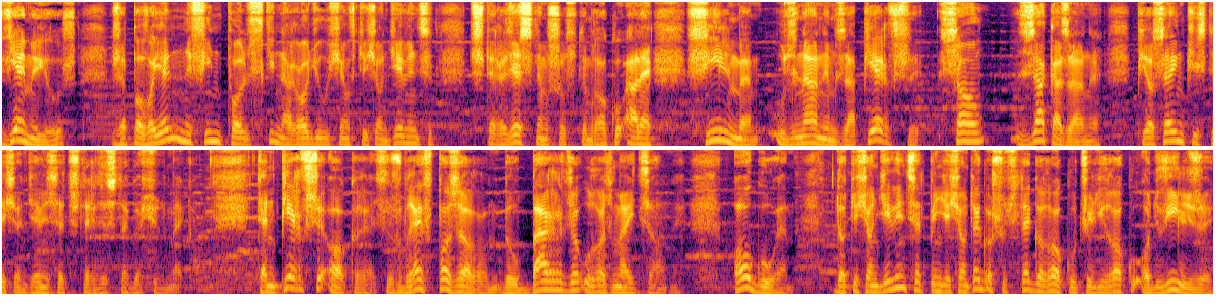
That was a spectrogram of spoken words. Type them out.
Wiemy już, że powojenny film polski narodził się w 1946 roku, ale filmem uznanym za pierwszy są zakazane piosenki z 1947. Ten pierwszy okres, wbrew pozorom, był bardzo urozmaicony. Ogółem do 1956 roku, czyli roku odwilży,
